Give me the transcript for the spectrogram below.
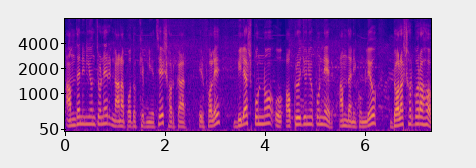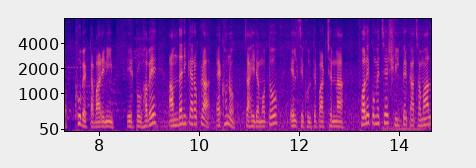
আমদানি নিয়ন্ত্রণের নানা পদক্ষেপ নিয়েছে সরকার। এর ফলে বিলাস পণ্য ও অপ্রয়োজনীয় পণ্যের আমদানি কমলেও ডলার সরবরাহ খুব একটা বাড়েনি। এর প্রভাবে আমদানিকারকরা এখনও চাহিদা মতো এলসি খুলতে পারছেন না। ফলে কমেছে শিল্পের কাঁচামাল,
